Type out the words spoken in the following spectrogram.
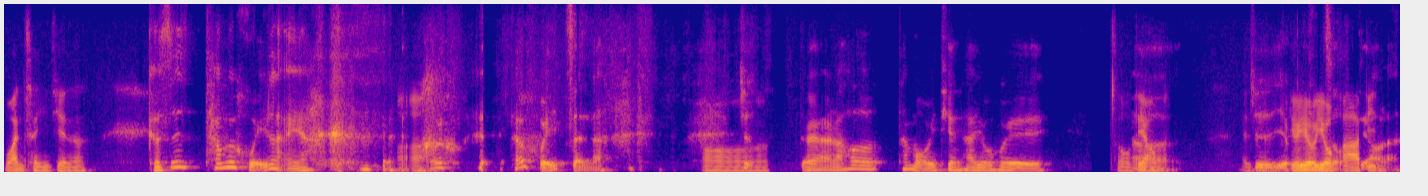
完成一件啊。可是他会回来呀、啊他啊会他会回诊啊，哦，对啊，然后他某一天他又会走掉了，就是也不又又能走又发病掉，了，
